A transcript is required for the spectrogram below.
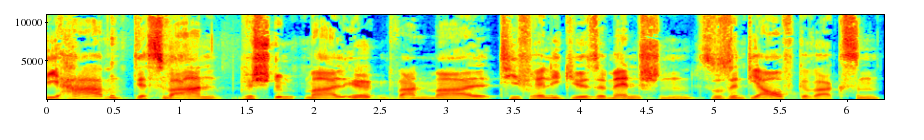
die haben, das waren bestimmt mal irgendwann mal tiefreligiöse Menschen, so sind die aufgewachsen.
